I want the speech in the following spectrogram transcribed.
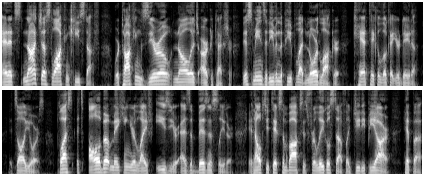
And it's not just lock and key stuff. We're talking zero knowledge architecture. This means that even the people at NordLocker can't take a look at your data. It's all yours. Plus, it's all about making your life easier as a business leader. It helps you tick some boxes for legal stuff like GDPR, HIPAA,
